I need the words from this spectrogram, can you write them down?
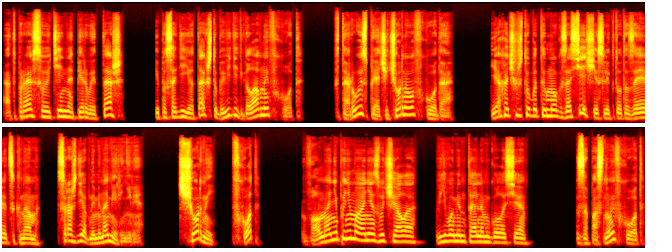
Отправь свою тень на первый этаж и посади ее так, чтобы видеть главный вход. Вторую спрячь у черного входа. Я хочу, чтобы ты мог засечь, если кто-то заявится к нам с враждебными намерениями. Черный вход? Волна непонимания звучала, в его ментальном голосе. Запасной вход.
